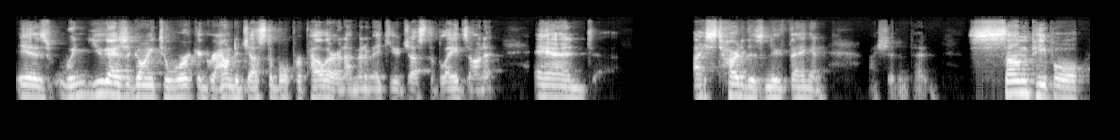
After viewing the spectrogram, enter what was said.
is when you guys are going to work a ground adjustable propeller and i'm going to make you adjust the blades on it. And i started this new thing and i shouldn't have some people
